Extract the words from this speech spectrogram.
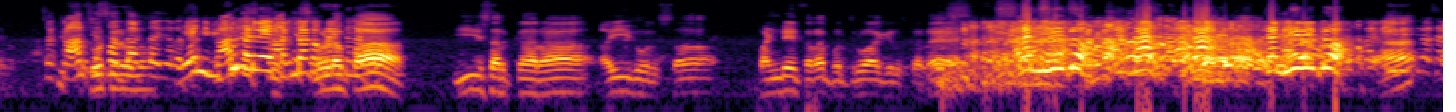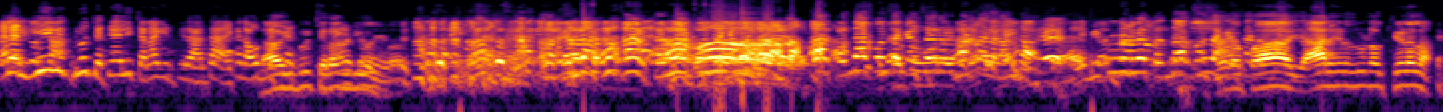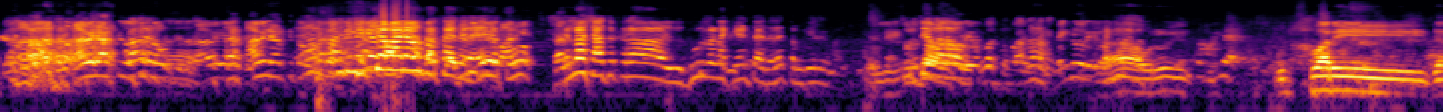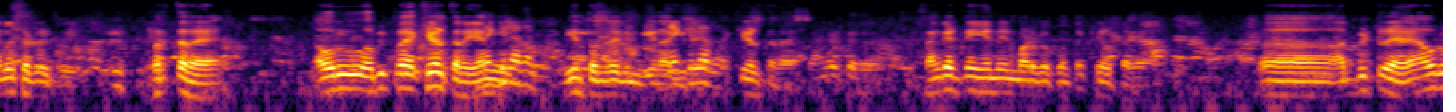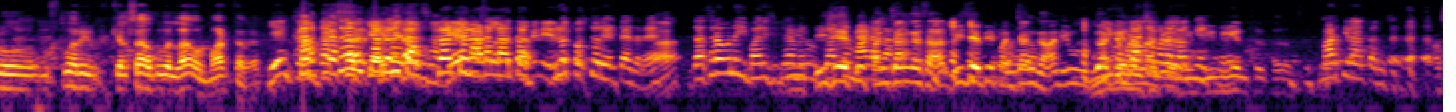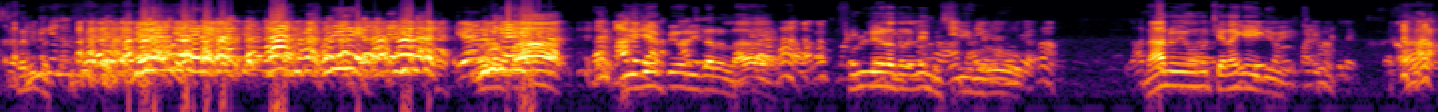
ತಂದಾಕ ನೋಡಪ್ಪ. ಈ ಸರ್ಕಾರ ಐದು ವರ್ಷ ಬಂಡೆ ತರ ಭದ್ರವಾಗಿರ್ತದೆ. ಅಲ್ಲ ನೀವಿಬ್ರು. ಜೊತೆಯಲ್ಲಿ ಚೆನ್ನಾಗಿರ್ತೀರಾ ಅಂತ ಯಾಕಂದ್ರೆ ಅವ್ರು ನಾವಿಬ್ರು ಚೆನ್ನಾಗಿದ್ದೀವಲ್ವಾ? ನೋಡಪ್ಪ ಯಾರು ಹೇಳಿದ್ರು ನಾವು ಕೇಳಲ್ಲ. ವಿಜಯವಾಣಿ ಅವ್ರು ಬರ್ತಾ ಇದ್ದಾರೆ. ಇವತ್ತು ಎಲ್ಲಾ ಶಾಸಕರ ದೂರುಗಳನ್ನ ಕೇಳ್ತಾ ಇದ್ದಾರೆ. ತಮ್ಗೆ ಏನು ಇಲ್ಲಿ ಸುರ್ಜೇವಾಲಾ ಅವರು ಅವರು ಉಸ್ತುವಾರಿ ಜನರಲ್ ಸೆಕ್ರೆಟರಿ ಬರ್ತಾರೆ. ಅವರು ಅಭಿಪ್ರಾಯ ಕೇಳ್ತಾರೆ. ಏನ್ ಏನ್ ತೊಂದರೆ ನಿಮ್ಗೆ ಏನಾಗಿದೆ ಕೇಳ್ತಾರೆ. ಸಂಘಟನೆ ಏನೇನ್ ಮಾಡ್ಬೇಕು ಅಂತ ಕೇಳ್ತಾರೆ. ಅದ್ ಬಿಟ್ರೆ ಅವರು ಉಸ್ತುವಾರಿ ಕೆಲಸ ಅದು ಎಲ್ಲ ಅವ್ರು ಮಾಡ್ತಾರೆ ಸರ್, ದಸರಾ ಉದ್ಘಾಟನೆ ಮಾಡಲ್ಲ ಅಂತ ವಿರೋಧ ಪಕ್ಷದವ್ರು ಹೇಳ್ತಾ ಇದ್ದಾರೆ ಆ? ಈ ಬಾರಿ ಸಿದ್ದರಾಮಯ್ಯ ಉದ್ಘಾಟನೆ ಬಿಜೆಪಿ. ಪಂಚಾಂಗ ಸರ್ ಬಿಜೆಪಿ ಪಂಚಾಂಗ ನೀವು ಉದ್ಘಾಟನೆ ಮಾಡಲ್ಲ ಅಂತ ಮಾಡಲ್ಲ ಅಂತ ನಿಮ್ಗೆ ಅನ್ಸುತ್ತೆ ಮಾಡ್ತೀರಾ ಅಂತ ಸರಿ. ಬಿಜೆಪಿ ಅವರು ಇದಾರಲ್ಲ ಸುಳ್ಳು ಹೇಳೋದ್ರಲ್ಲಿ ನಿಶ್ಚೀಮರು ನಾನು ಇವನು ಚೆನ್ನಾಗೇ ಇದೀವಿ ಸರ್,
